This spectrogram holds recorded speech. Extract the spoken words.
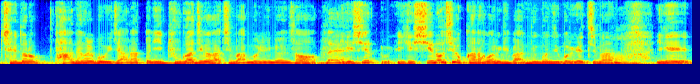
제대로 반응을 보이지 않았던 이 두 가지가 같이 맞물리면서 네. 이게 시, 이게 시너지 효과라고 하는 게 맞는 건지 모르겠지만 어. 이게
